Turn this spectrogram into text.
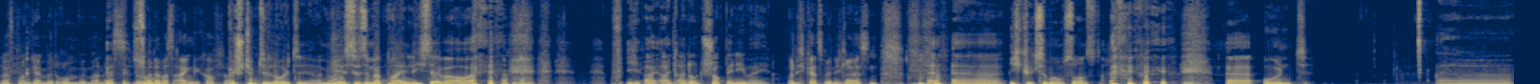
läuft man gern mit rum, wenn man das, wenn so man da was eingekauft hat. Bestimmte Leute, ja. Mir ist es immer peinlich selber, aber I, I I don't shop anyway. Und ich kann es mir nicht leisten. äh, ich krieg's immer umsonst. äh, und äh, Und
